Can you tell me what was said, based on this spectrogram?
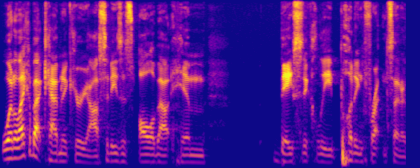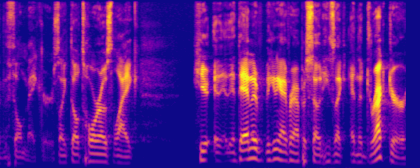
what I like about Cabinet Curiosities is it's all about him basically putting front and center the filmmakers. Like Del Toro's like here at the end of the beginning of every episode, he's like, and the director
